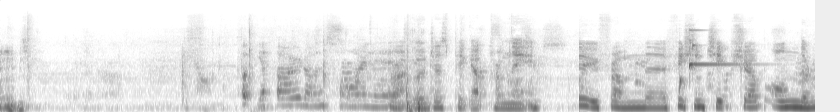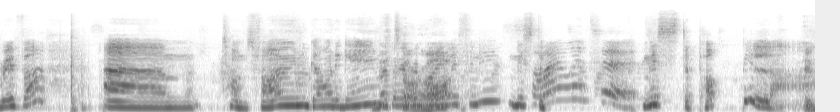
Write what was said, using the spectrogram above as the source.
Put your phone on silent. Right, we'll just pick up from there. From the fish and chip shop on the river. Um, Tom's phone going again That's for everybody alright. listening. Mr. Silence it. Mr. Popular. it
